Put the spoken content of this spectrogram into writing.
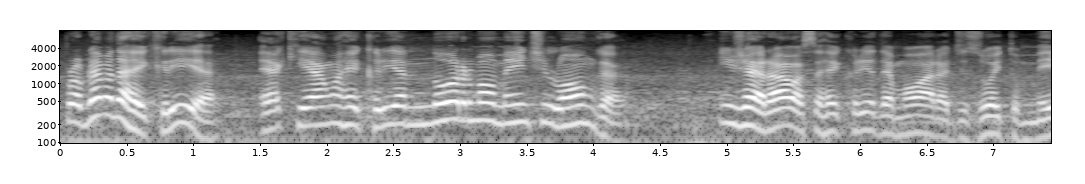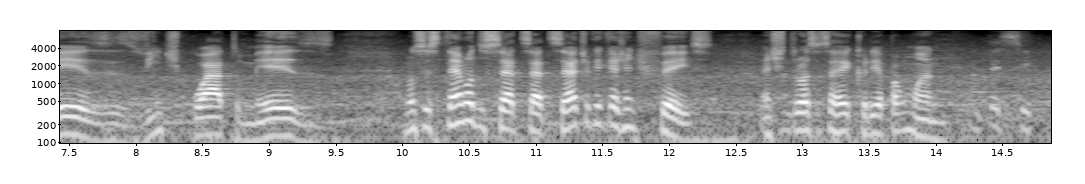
O problema da recria é que é uma recria normalmente longa. Em geral, essa recria demora 18 meses, 24 meses. No sistema do 777, o que, que a gente fez? A gente trouxe essa recria para um ano. Antecipa.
